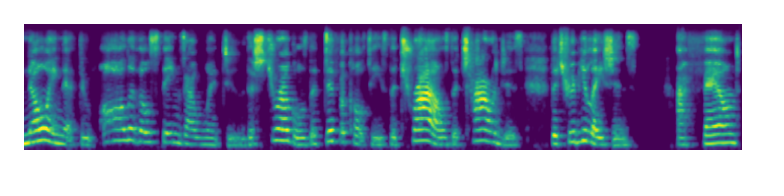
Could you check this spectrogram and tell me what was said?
knowing that through all of those things I went through the struggles, the difficulties, the trials, the challenges, the tribulations I found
